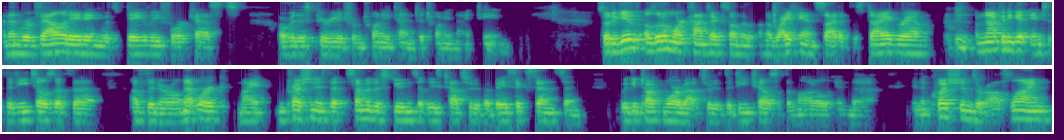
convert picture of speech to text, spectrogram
And then we're validating with daily forecasts over this period from 2010 to 2019. So to give a little more context on the, on the right-hand side of this diagram, I'm not going to get into the details of the, of the neural network. My impression is that some of the students at least have sort of a basic sense, and we can talk more about sort of the details of the model in the, in the questions or offline.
